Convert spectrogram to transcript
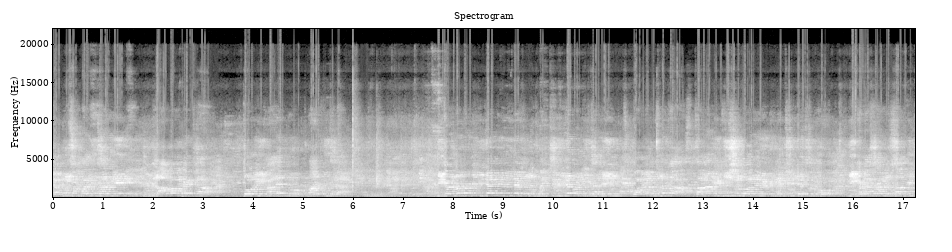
డబ్బులు సంపాదించాలని లాభాపేక్షతో ఈ కాలేజీను ప్రారంభించగా ఇక్కడ ఉన్నటువంటి విద్యార్థి విద్యార్థులు మంచి విద్యను అందించాలి. వాళ్ళ ఉన్నత స్థానాన్ని తీసుకుపోవాలనేటువంటి మంచి ఉద్దేశంతో ఈ కళాశాలను స్థాపించి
